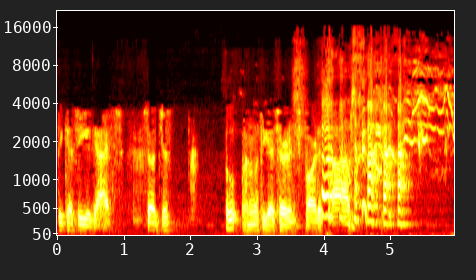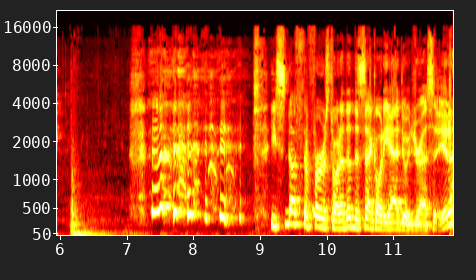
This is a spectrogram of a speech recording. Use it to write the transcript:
because of you guys. So just. Oh, I don't know if you guys heard it. Just farted. Um, He snuck the first one, and then the second one he had to address it. You know.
